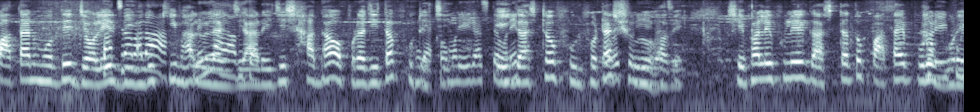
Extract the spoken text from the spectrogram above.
পাতার মধ্যে জলের বিন্দু কি ভালো লাগছে? আর এই যে সাদা অপরাজিতা ফুটেছে। এই গাছটাও ফুল ফোটা শুরু। হবে। শেফালি ফুলের গাছটা তো পাতায় পুরো ভরে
